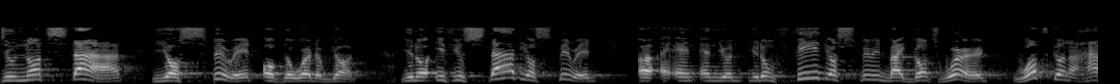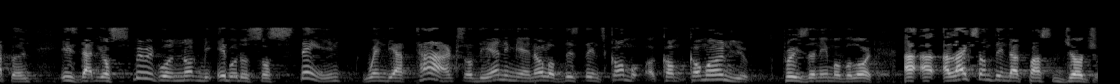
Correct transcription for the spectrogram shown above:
Do not starve your spirit of the word of God. You know, if you starve your spirit uh, and, and you, you don't feed your spirit by God's word, what's going to happen is that your spirit will not be able to sustain when the attacks of the enemy and all of these things come, uh, come, come on you. Praise the name of the Lord. I, I, I like something that Pastor George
